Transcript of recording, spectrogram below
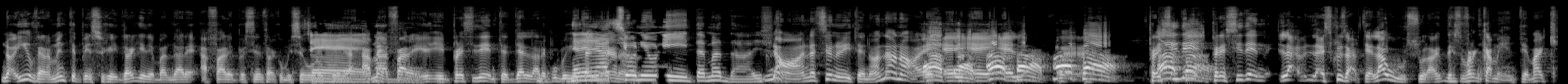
No, io veramente penso che Draghi debba andare a fare il presidente della Commissione sì, europea. A me fare il presidente della Repubblica Delle Italiana. Nazioni Unite, ma dai. Sì. No, Nazioni Unite no, no, no. È, è, è, papa, papa. Presidente, presidente la, la, scusate, la Ursula, adesso, francamente, ma chi,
